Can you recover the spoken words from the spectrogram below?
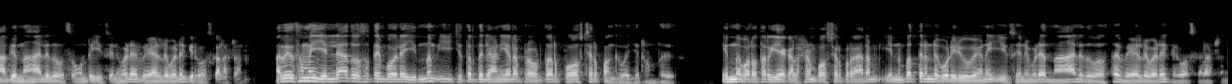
ആദ്യ നാല് ദിവസം കൊണ്ട് ഈ സിനിമയുടെ വേൾഡ് വൈഡ് ഗ്രോസ് കളക്ഷൻ. അതേസമയം എല്ലാ ദിവസത്തെയും പോലെ ഇന്നും ഈ ചിത്രത്തിൽ അണിയറ പ്രവർത്തകർ പോസ്റ്റർ പങ്കുവച്ചിട്ടുണ്ട്. ഇന്ന് പുറത്തിറക്കിയ കളക്ഷൻ പോസ്റ്റർ പ്രകാരം എൺപത്തിരണ്ട് കോടി രൂപയാണ് ഈ സിനിമയുടെ നാല് ദിവസത്തെ വേൾഡ് വൈഡ് ഗ്രോസ് കളക്ഷൻ.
